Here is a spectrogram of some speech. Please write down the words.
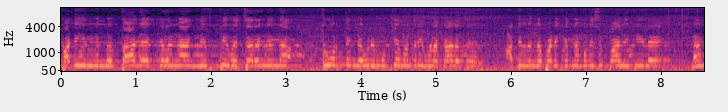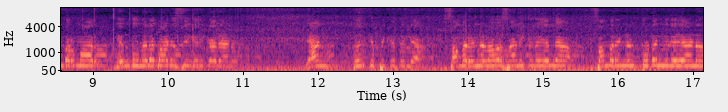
പടിയിൽ നിന്ന് താഴേക്കിറങ്ങാൻ ലിഫ്റ്റ് വെച്ചിറങ്ങുന്ന ധൂർത്തിന്റെ ഒരു മുഖ്യമന്ത്രി ഉള്ള കാലത്ത് അതിൽ നിന്ന് പഠിക്കുന്ന മുനിസിപ്പാലിറ്റിയിലെ മെമ്പർമാർ എന്തു നിലപാട് സ്വീകരിക്കാനാണ്? ഞാൻ ദീർഘിപ്പിക്കുന്നില്ല. സമരങ്ങൾ അവസാനിക്കുകയല്ല. സമരങ്ങൾ തുടങ്ങുകയാണ്.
